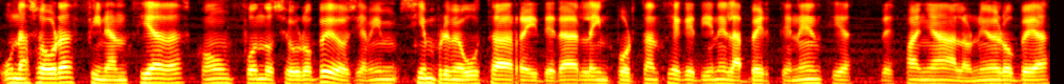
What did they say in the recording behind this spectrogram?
unas obras financiadas con fondos europeos. Y a mí siempre me gusta reiterar la importancia que tiene la pertenencia de España a la Unión Europea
